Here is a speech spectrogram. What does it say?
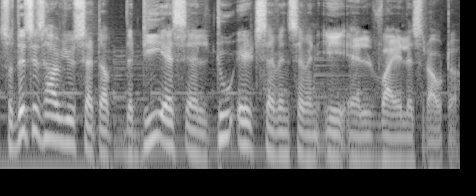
So this is how you set up the DSL 2877AL wireless router.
